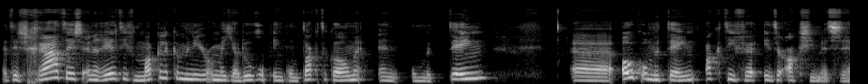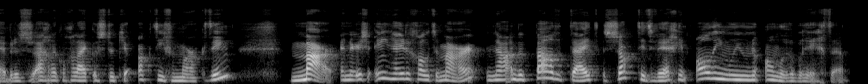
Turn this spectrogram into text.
Het is gratis en een relatief makkelijke manier om met jouw doelgroep in contact te komen en om meteen, uh, ook om meteen actieve interactie met ze te hebben. Dus, dus eigenlijk al gelijk een stukje actieve marketing. Maar, en er is één hele grote maar, na een bepaalde tijd zakt dit weg in al die miljoenen andere berichten.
